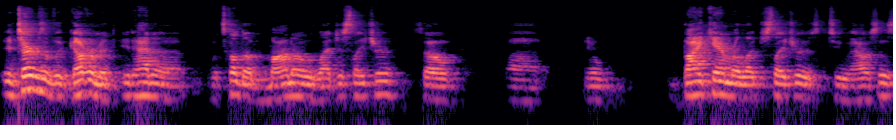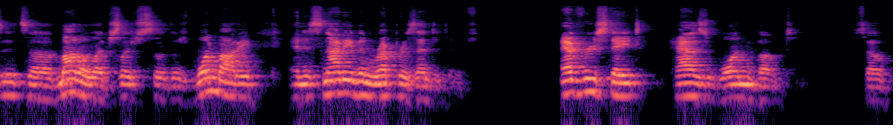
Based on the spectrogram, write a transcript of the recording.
in terms of the government, it had a what's called a mono legislature. So, uh, you know, bicameral legislature is two houses. It's a mono legislature, so there's one body, and it's not even representative. Every state has one vote. So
